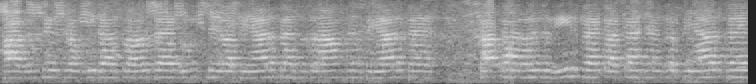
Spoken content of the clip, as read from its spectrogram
ਹਾਗਰ ਸਿੰਘ ਚੌਕੀਦਾਰ 100 ਰੁਪਏ ਗੁਰੂ ਸੇਵਾ 50 ਰੁਪਏ ਸਤਨਾਮ ਸਿੰਘ 50 ਰੁਪਏ ਕਾਕਾ ਰੋਹਿਤ 20 ਰੁਪਏ ਕਾਕਾ ਸ਼ੰਕਰ 50 ਰੁਪਏ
